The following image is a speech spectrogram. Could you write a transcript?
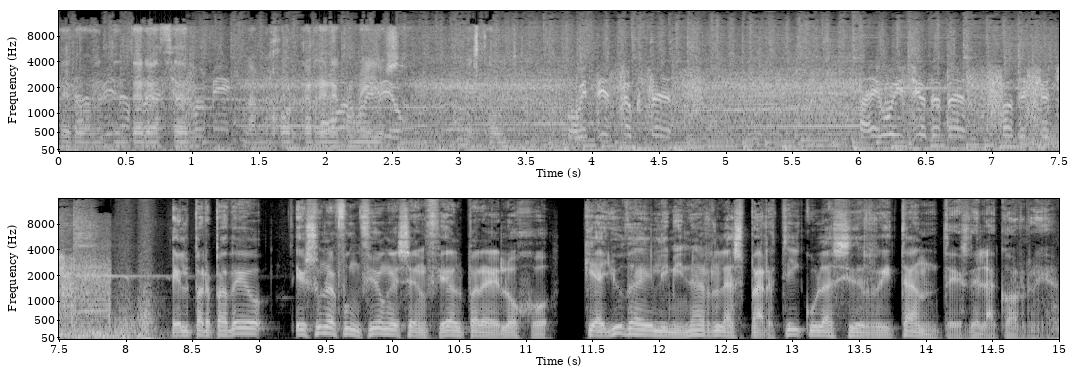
pero intentaré hacer la mejor carrera con ellos en esta última. El parpadeo es una función esencial para el ojo que ayuda a eliminar las partículas irritantes de la córnea.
